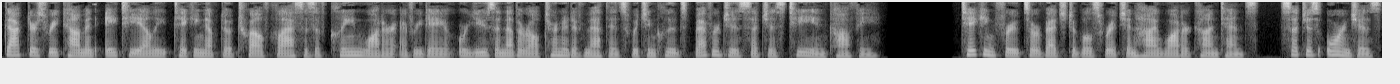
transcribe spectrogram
doctors recommend ATL taking up to 12 glasses of clean water every day or use another alternative methods which includes beverages such as tea and coffee. Taking fruits or vegetables rich in high water contents, such as oranges,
